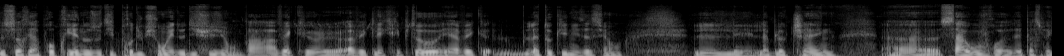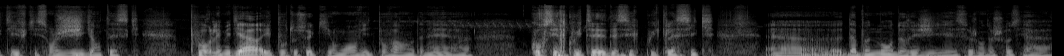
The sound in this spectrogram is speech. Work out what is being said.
de se réapproprier nos outils de production et de diffusion bah, avec, euh, avec les cryptos et avec la tokenisation, les, la blockchain. Euh, ça ouvre des perspectives qui sont gigantesques pour les médias et pour tous ceux qui ont envie de pouvoir en donner euh, court-circuiter des circuits classiques euh, d'abonnement, de régie et ce genre de choses. Il y a,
